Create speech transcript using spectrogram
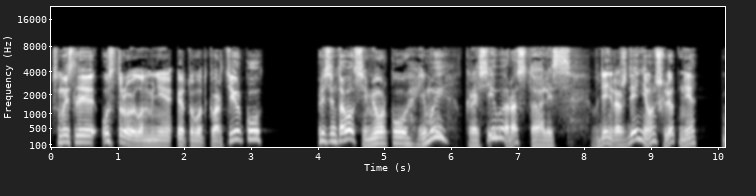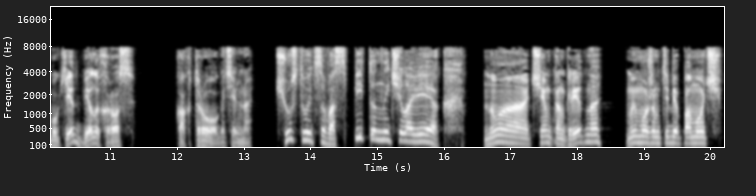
В смысле, устроил он мне эту вот квартирку, презентовал семерку, и мы красиво расстались. В день рождения он шлет мне букет белых роз. Как трогательно. Чувствуется воспитанный человек. Ну а чем конкретно мы можем тебе помочь?»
